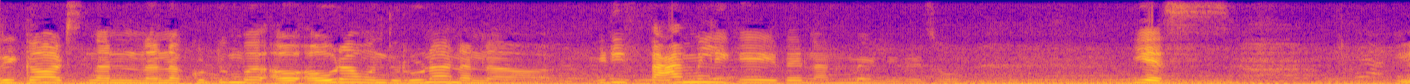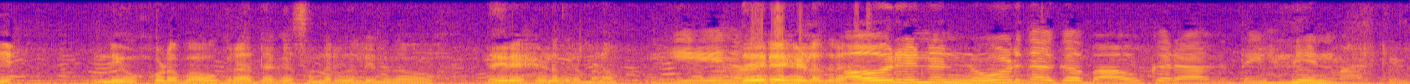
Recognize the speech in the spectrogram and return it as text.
ರಿಗಾರ್ಡ್ಸ್ ನನ್ನ ನನ್ನ ಕುಟುಂಬ ಅವರ ಒಂದು ಋಣ ನನ್ನ ಇಡೀ ಫ್ಯಾಮಿಲಿಗೆ ಇದೆ ನನ್ನ ಮೇಲಿದೆ. ಸೊ ಎಸ್ ನೀವು ಕೂಡ ಭಾವುಕರಾದಾಗ ಸಂದರ್ಭದಲ್ಲಿ ಏನೋ ಧೈರ್ಯ ಹೇಳಿದ್ರೆ ಮೇಡಮ್. ಏನು ಧೈರ್ಯ ಹೇಳಿದ್ರೆ? ಅವರನ್ನು ನೋಡಿದಾಗ ಭಾವುಕರ ಆಗುತ್ತೆ ಇನ್ನೇನು ಮಾಡ್ತೀವಿ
